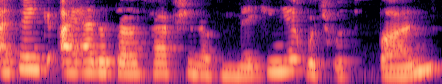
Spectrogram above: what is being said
I think I had the satisfaction of making it, which was fun,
